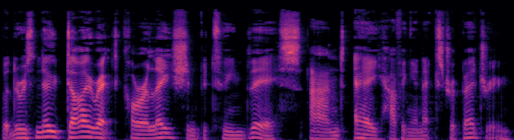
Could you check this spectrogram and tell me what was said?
but there is no direct correlation between this and A having an extra bedroom.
